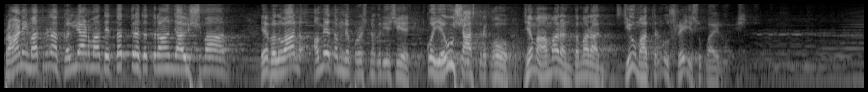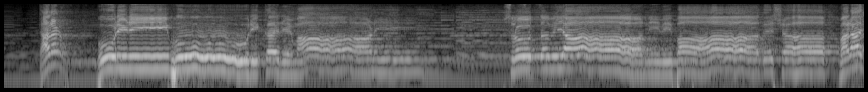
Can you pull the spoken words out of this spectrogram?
પ્રાણી માત્રના કલ્યાણ માટે તત્ર તત્રાંજ આયુષ્માન. હે ભગવાન, અમે તમને પ્રશ્ન કરીએ છીએ, કોઈ એવું શાસ્ત્ર કહો, જેમાં અમારા તમારા જીવ માત્રનું શ્રેય સુપાયેલું હોય છે. કારણ ભૂરિણી ભૂરી કરમાણી. શ્રોતવ્યાની વિભાગશ મહારાજ,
